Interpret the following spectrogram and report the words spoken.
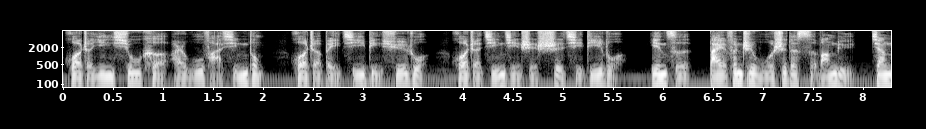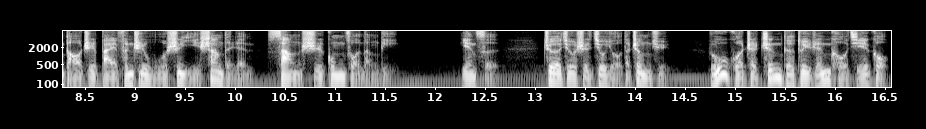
或者因休克而无法行动，或者被疾病削弱，或者仅仅是士气低落。因此，百分之五十的死亡率将导致百分之五十以上的人丧失工作能力。因此，这就是旧有的证据。如果这真的对人口结构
